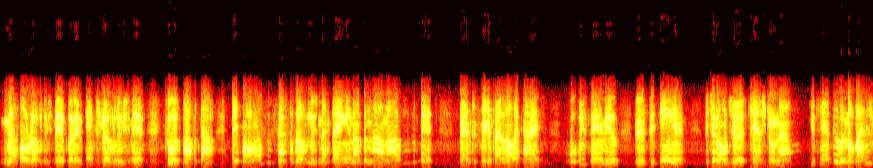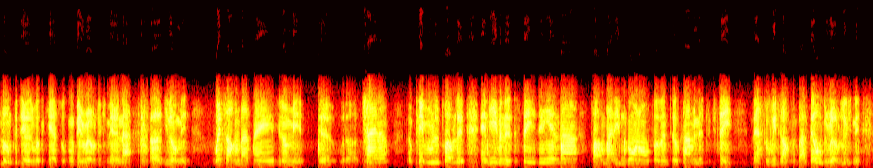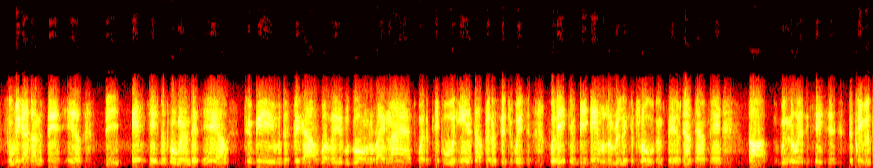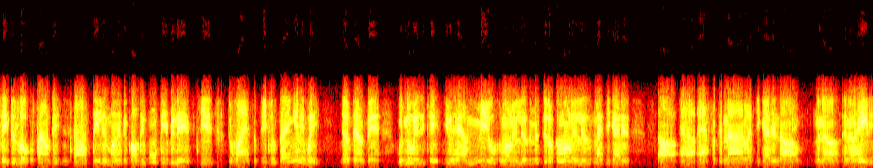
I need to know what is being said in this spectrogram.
method revolutionary, but an ex-revolutionary. So it's Papa Doc. They brought on successful revolution. That thing in uh, the Mile Miles was a bitch. Family freedom fighters, all that kind of action. What we're saying is, this is the end. But you don't judge Castro now. You can't do it. Nobody in this room could judge whether Castro's going to be a revolutionary or not. Uh, you know what I mean? We're talking about things, you know what I mean, uh, with uh, China, the People Republic, and even at the stage they're in now, about even going on further into a communistic state. That's what we're talking about. Those are revolutionary. So we got to understand here the educational program that you have to be able to figure out whether it will go on the right lines where the people will end up in a situation where they can be able to really control themselves. You understand what I'm saying? Uh, with no education, the people take this local foundation and start stealing money because they won't be really educated to why it's the people's thing anyway. You understand what I'm saying? With no education, you have neo-colonialism instead of colonialism like you got in uh, uh, Africa 9, like you got in, uh, in, uh, in uh, Haiti. So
